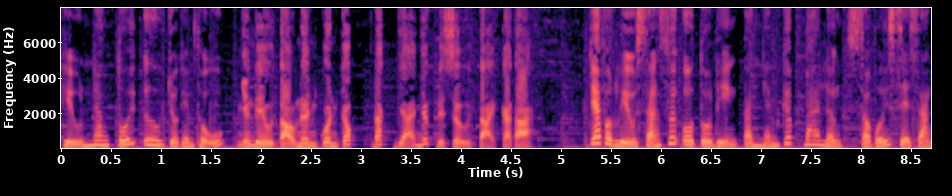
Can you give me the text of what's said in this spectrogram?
hiệu năng tối ưu cho game thủ. Những điều tạo nên quân cấp đắt giá nhất lịch sử tại Qatar. Giá vật liệu sản xuất ô tô điện tăng nhanh gấp 3 lần so với xe xăng.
